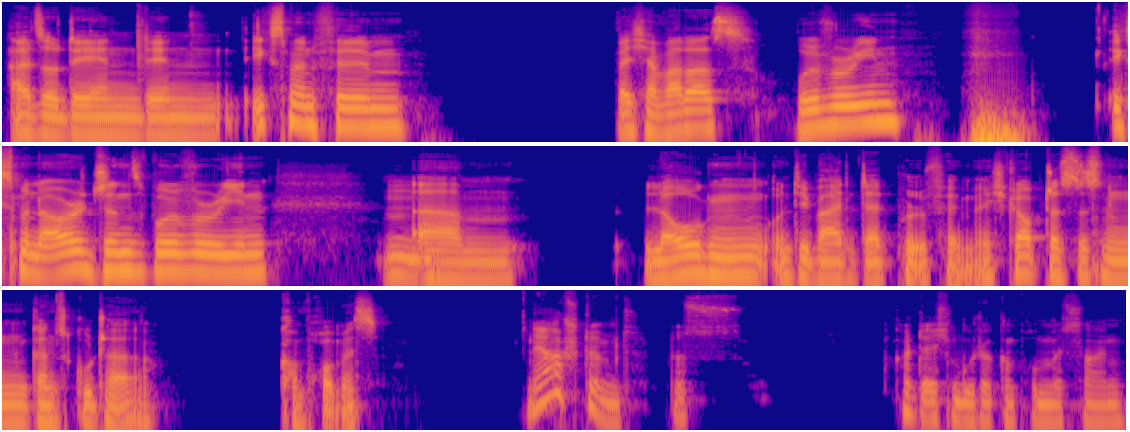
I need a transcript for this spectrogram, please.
Also den, den X-Men-Film, welcher war das? Wolverine? X-Men Origins Wolverine, mhm. ähm, Logan und die beiden Deadpool-Filme. Ich glaube, das ist ein ganz guter Kompromiss. Ja, stimmt. Das könnte echt ein guter Kompromiss sein.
